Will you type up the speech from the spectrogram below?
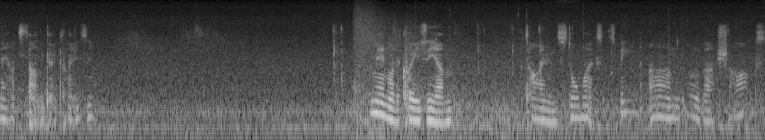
Now it's starting to go crazy. Man, what a crazy um time in Stormworks it's been. Um, a lot of uh, sharks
